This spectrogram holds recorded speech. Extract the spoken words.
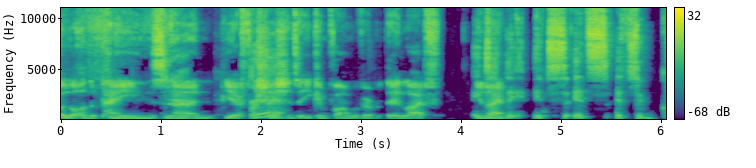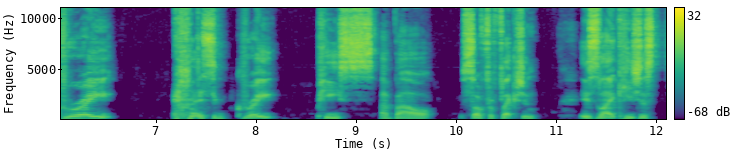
a lot of the pains yeah. and yeah frustrations yeah. that you can find with everyday life. exactly. Know? It's it's it's a great it's a great piece about self reflection. It's like he's just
